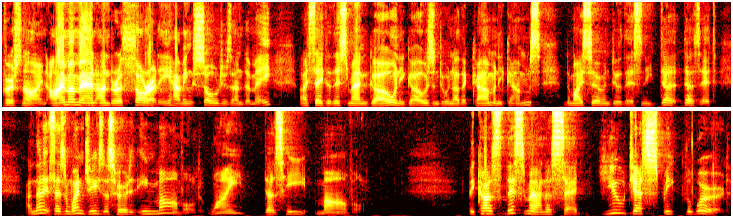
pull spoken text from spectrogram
verse 9. I'm a man under authority, having soldiers under me. I say to this man, Go, and he goes, and to another, Come, and he comes, and to my servant, Do this, and he do, does it. And then it says, and when Jesus heard it, he marveled. Why does he marvel? Because this man has said, You just speak the word,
